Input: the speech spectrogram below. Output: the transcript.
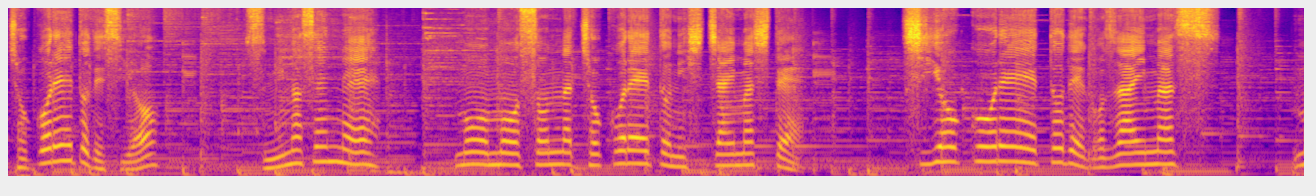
チョコレートですよ。すみませんね。もうもうそんなチョコレートにしちゃいまして。チヨコレートでございます。もう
